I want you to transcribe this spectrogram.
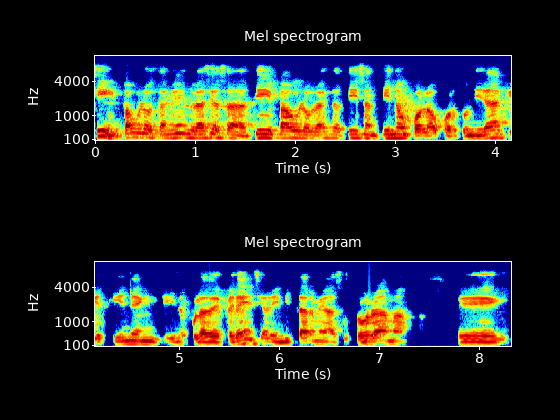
Sí, Pablo, también gracias a ti, Pablo, gracias a ti, Santino, por la oportunidad que tienen y por la deferencia de invitarme a su programa. Eh,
